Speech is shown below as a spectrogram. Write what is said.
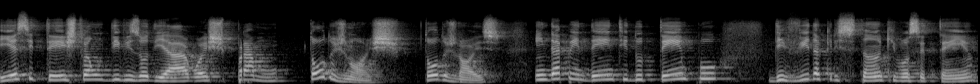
E esse texto é um divisor de águas para todos nós, todos nós, independente do tempo de vida cristã que você tenha,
